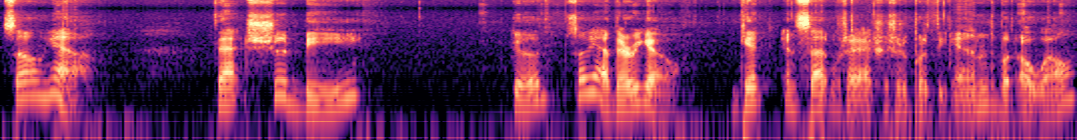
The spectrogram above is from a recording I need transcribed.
So yeah, that should be good. So yeah, there we go. Get and set, which I actually should have put at the end, but oh well.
